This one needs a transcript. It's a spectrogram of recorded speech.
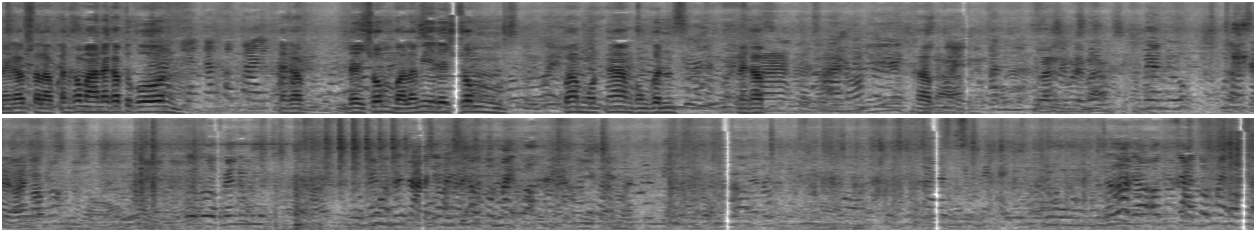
นะครับสลับกันเข้ามานะครับทุกคนนะครับ ได้ชมบารมีได้ชมความงดงามของเพิ่นนะครับเกิดมาเนาะครับเมนูคุณเราใส่ไรครับเออเออเมนูเออเมนูน่าจะได้ไหมสิเอาต้นใหม่ออกให้ เด้อเด้อเอางายต้นใหม่ออกเด้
